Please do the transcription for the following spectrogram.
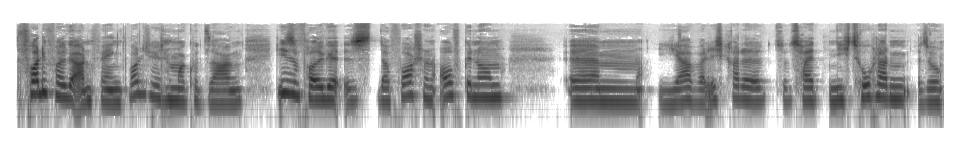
bevor die Folge anfängt, wollte ich euch nochmal kurz sagen, diese Folge ist davor schon aufgenommen. Ähm, ja, weil ich gerade zurzeit nichts hochladen, also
